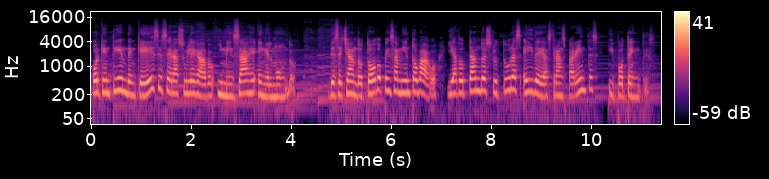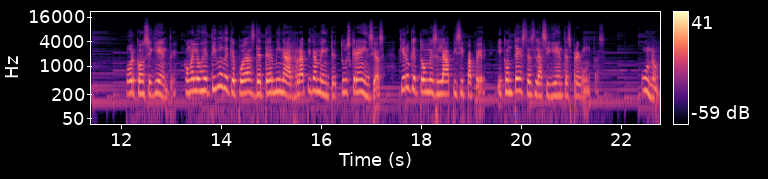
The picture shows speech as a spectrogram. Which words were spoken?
porque entienden que ese será su legado y mensaje en el mundo, desechando todo pensamiento vago y adoptando estructuras e ideas transparentes y potentes. Por consiguiente, con el objetivo de que puedas determinar rápidamente tus creencias, quiero que tomes lápiz y papel y contestes las siguientes preguntas. 1.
